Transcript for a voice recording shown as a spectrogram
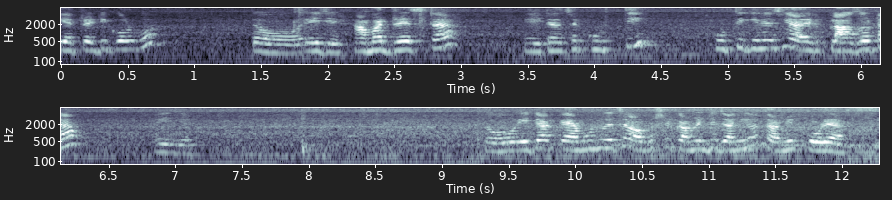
গেট রেডি করব। তো এই যে আমার ড্রেসটা, এইটা হচ্ছে কুর্তি। কুর্তি কিনেছি আর এই প্লাজোটা, এই যে। তো এটা কেমন হয়েছে অবশ্যই কমেন্টে জানিও, তো আমি পরে আসছি।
